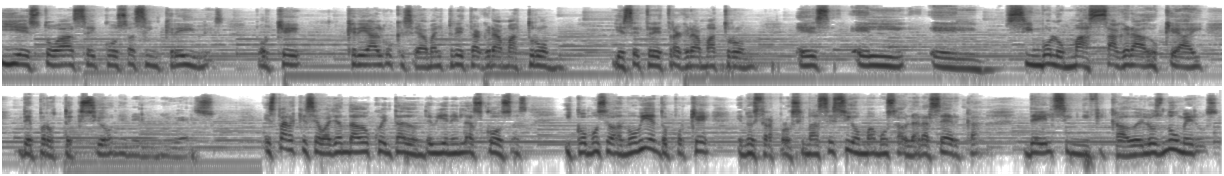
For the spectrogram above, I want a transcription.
Y esto hace cosas increíbles porque crea algo que se llama el tetragramatron. Y ese tetragramatron es el, el símbolo más sagrado que hay de protección en el universo. Es para que se vayan dando cuenta de dónde vienen las cosas y cómo se van moviendo, porque en nuestra próxima sesión vamos a hablar acerca del significado de los números.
